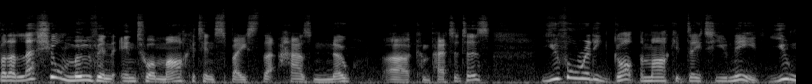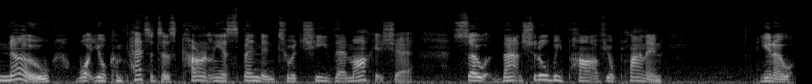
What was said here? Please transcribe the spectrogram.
But unless you're moving into a marketing space that has no uh, competitors you've already got the market data you need. You know what your competitors currently are spending to achieve their market share. So that should all be part of your planning. You know,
